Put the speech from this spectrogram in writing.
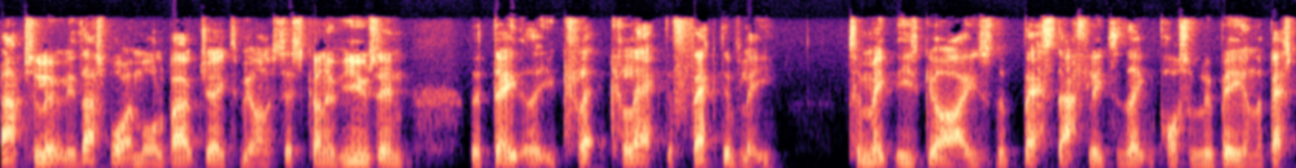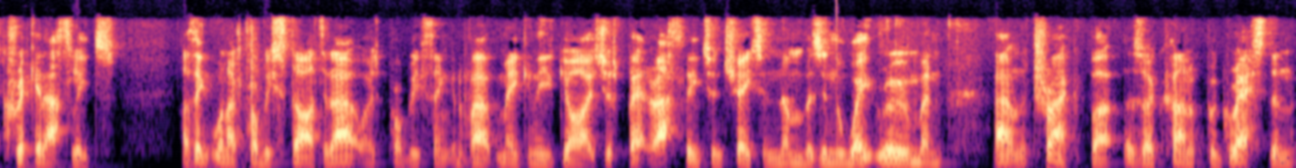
Absolutely, that's what I'm all about, Jay. To be honest, it's kind of using the data that you collect effectively to make these guys the best athletes that they can possibly be and the best cricket athletes. I think when I probably started out, I was probably thinking about making these guys just better athletes and chasing numbers in the weight room and out on the track. But as I kind of progressed and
